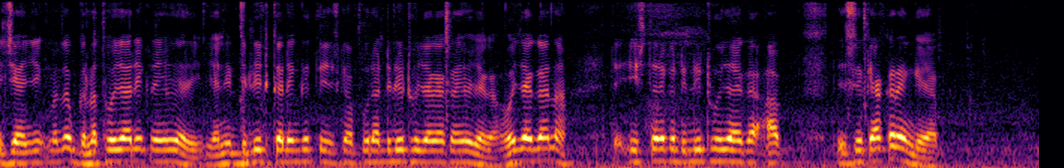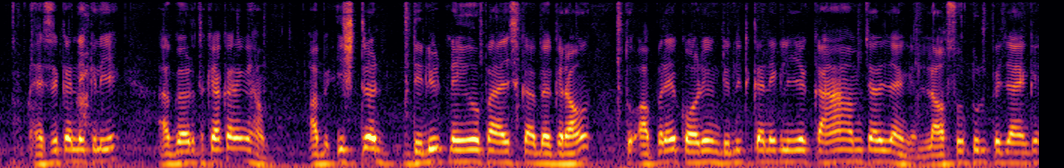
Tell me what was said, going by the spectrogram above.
ये चेंजिंग मतलब गलत हो जा रही है कि नहीं हो जा रही? यानी डिलीट करेंगे तो इसका पूरा डिलीट हो जाएगा कि नहीं हो जाएगा? हो जाएगा ना? तो इस तरह का डिलीट हो जाएगा आप। तो इसे क्या करेंगे आप? ऐसे करने के लिए अगर तो क्या करेंगे हम? अब इस तरह डिलीट नहीं हो पाया इसका बैकग्राउंड तो अपने अकॉर्डिंग डिलीट करने के लिए कहाँ हम चले जाएँगे? लॉसो टूल पे जाएँगे।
